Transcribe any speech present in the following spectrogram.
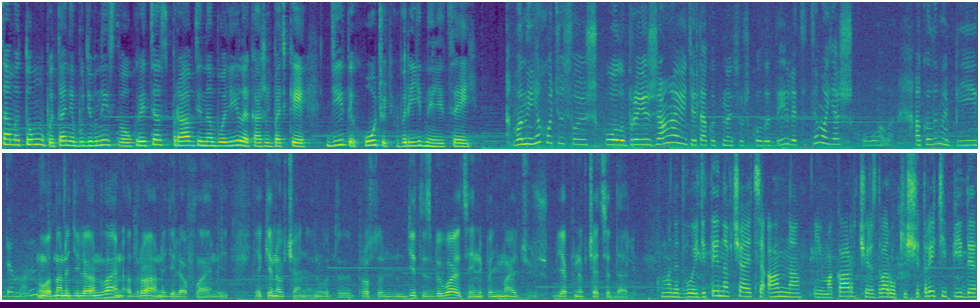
Саме тому питання будівництва укриття справді наболіле, кажуть батьки. Діти хочуть в рідний ліцей. Вони я хочу свою школу, приїжджають і так от на цю школу дивляться. Це моя школа. А коли ми підемо? Ну, одна неділя онлайн, а друга неділя офлайн. І яке навчання? Ну, от, е, просто діти збиваються і не розуміють, як навчатися далі. У мене двоє дітей навчається Анна і Макар. Через два роки ще третій піде.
